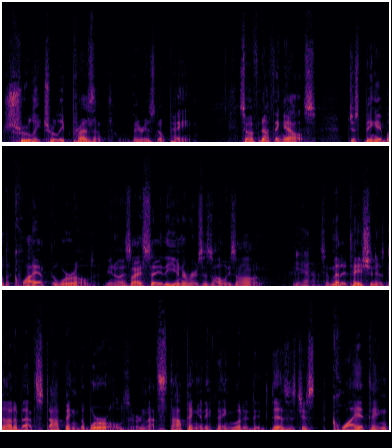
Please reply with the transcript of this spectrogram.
truly, truly present, there is no pain. So, if nothing else, just being able to quiet the world, you know, as I say, the universe is always on. Yeah. So, meditation is not about stopping the world or not stopping anything. What it does is just quieting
